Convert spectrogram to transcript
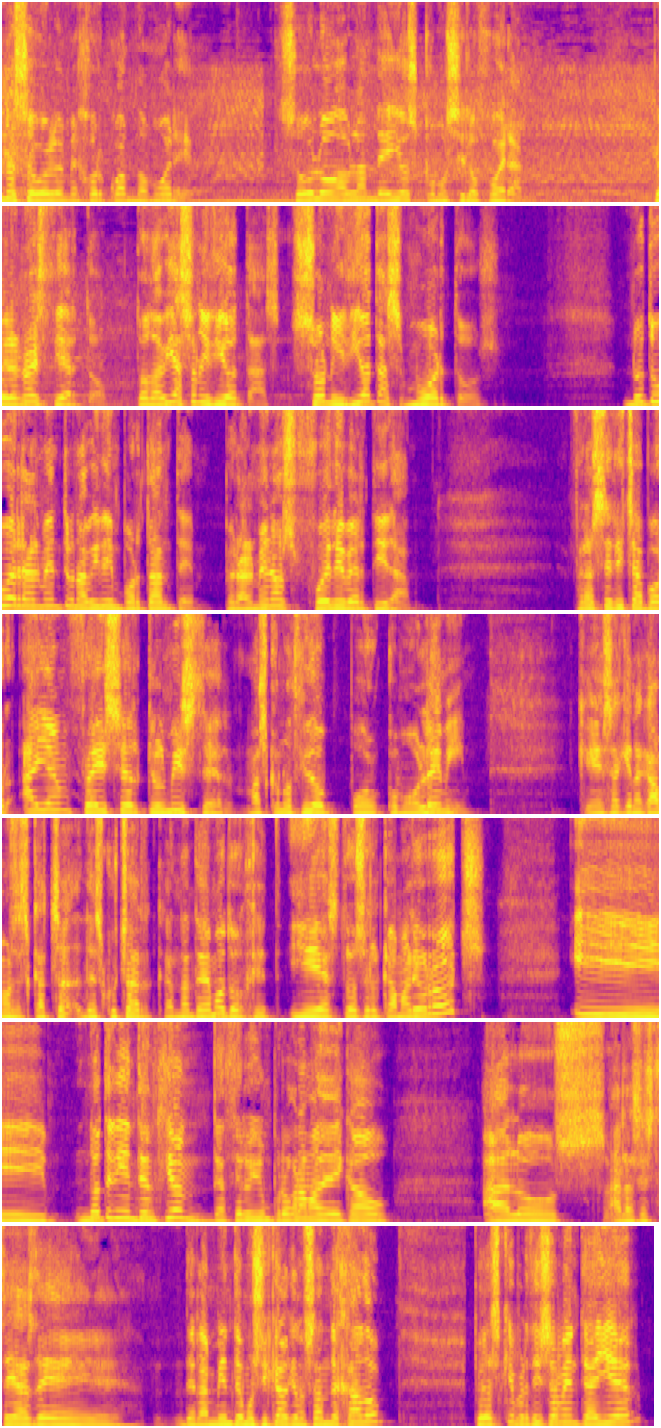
no se vuelve mejor cuando muere. Solo hablan de ellos como si lo fueran. Pero no es cierto. Todavía son idiotas. Son idiotas muertos. No tuve realmente una vida importante, pero al menos fue divertida. Frase dicha por Ian Fraser Kilmister, más conocido por, como Lemmy, que es a quien acabamos de, escuchar, cantante de Motorhead. Y esto es el Camaleo Roach. Y no tenía intención de hacer hoy un programa dedicado a, los, a las estrellas de, del ambiente musical que nos han dejado, pero es que precisamente ayer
